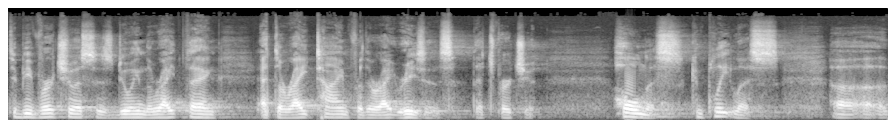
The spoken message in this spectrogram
To be virtuous is doing the right thing at the right time for the right reasons. That's virtue. Wholeness, completeness. Uh,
